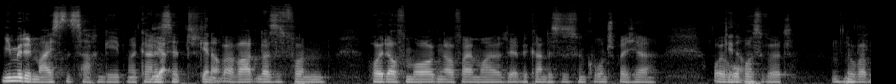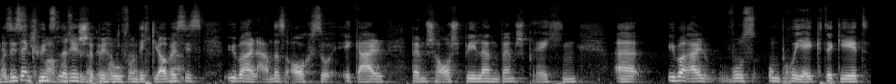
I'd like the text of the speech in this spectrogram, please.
Wie mit den meisten Sachen geht. Man kann ja, jetzt nicht genau. erwarten, dass es von heute auf morgen auf einmal der bekannteste Synchronsprecher Europas genau. wird. Mhm. es ist ein künstlerischer Beruf und ich glaube, ja. es ist überall anders auch so, egal beim Schauspielern, beim Sprechen, äh, überall, wo es um Projekte geht,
